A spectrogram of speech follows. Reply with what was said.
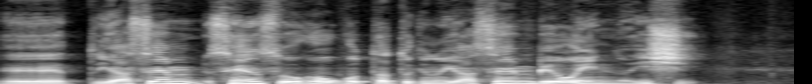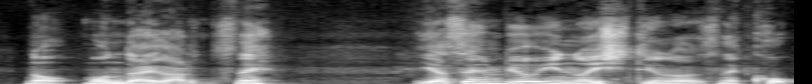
え、っと、野戦、戦争が起こった時の野戦病院の医師の問題があるんですね。野戦病院の医師っていうのはですね、国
